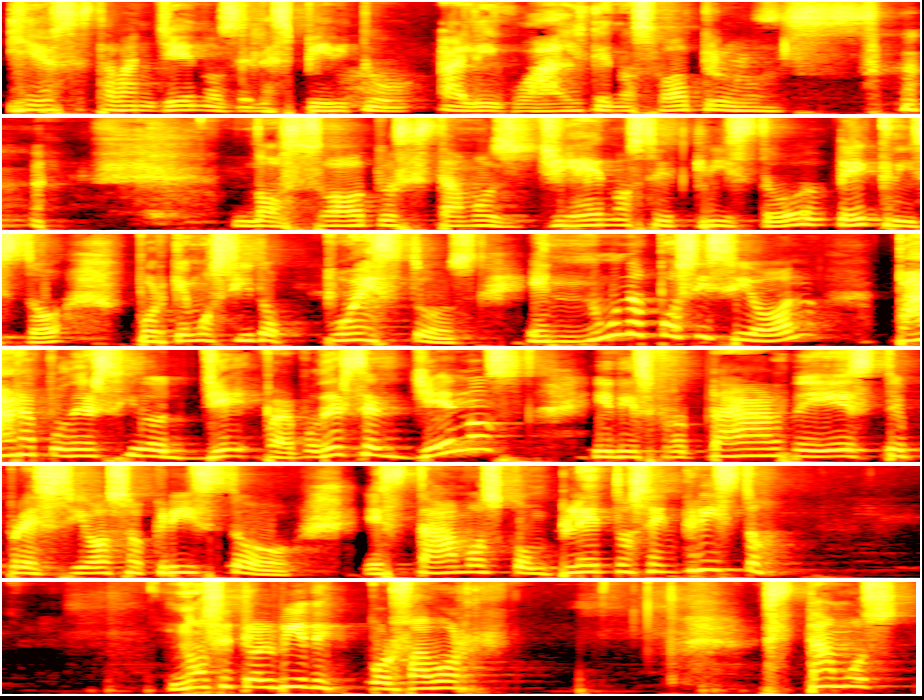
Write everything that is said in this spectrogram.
Y ellos estaban llenos del Espíritu, al igual que nosotros. Nosotros estamos llenos de Cristo, de Cristo, porque hemos sido puestos en una posición para poder, ser llenos y disfrutar de este precioso Cristo. Estamos completos en Cristo. No se te olvide, por favor. Estamos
